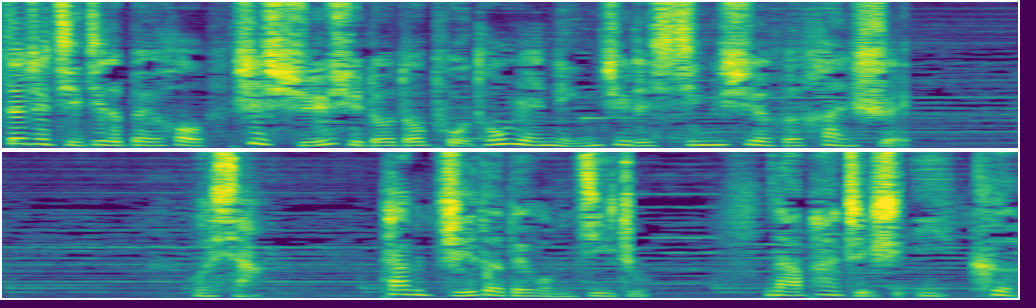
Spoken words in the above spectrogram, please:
在这奇迹的背后，是许许多多普通人凝聚的心血和汗水。我想，他们值得被我们记住，哪怕只是一刻。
